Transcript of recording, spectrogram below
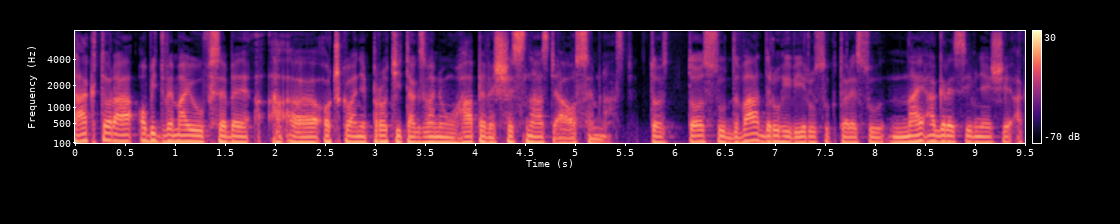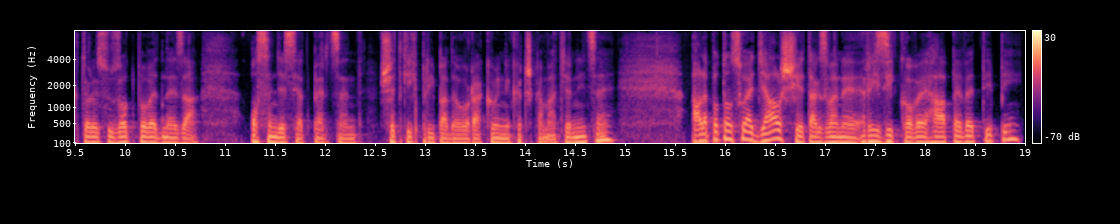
Tá, ktorá obidve majú v sebe očkovanie proti tzv. HPV 16 a 18 to, to sú dva druhy vírusu, ktoré sú najagresívnejšie a ktoré sú zodpovedné za 80% všetkých prípadov rakoviny krčka maternice. Ale potom sú aj ďalšie tzv. rizikové HPV typy,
